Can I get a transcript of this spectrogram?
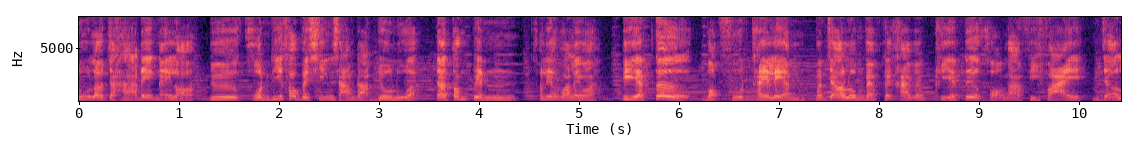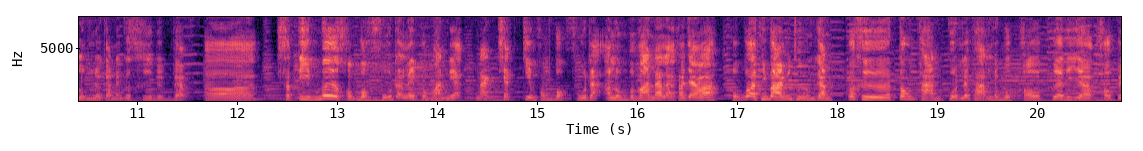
รุเราจะหาได้อย่างไหนเหรอ คือคนที่เข้าไปชิง 3 ดาบโยรุอะจะต้องเป็นเขาเรียกว่าอะไรวะ ครีเอเตอร์บอกฟู้ดไทยแลนด์มันจะอารมณ์แบบคล้ายๆ แบบครีเอเตอร์ของอะฟรีไฟมันจะอารมณ์เดียวกันนั่นก็คือเป็นแบบเอ่อสตรีมเมอร์ของบอกฟู้ดอะไรประมาณเนี้ยนักแคสเกมของบอกฟู้ดอะอารมณ์ประมาณนั้นแหละเข้าใจว่าผมก็อธิบายไม่ถูกเหมือนกัน ก็คือต้องผ่านกฎและผ่านระบบเขาเพื่อที่จะเข้าไป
